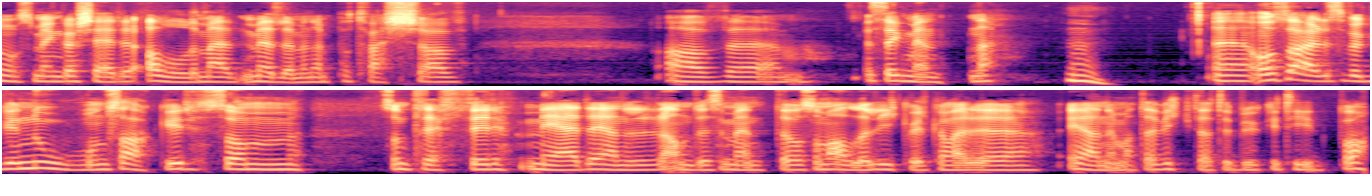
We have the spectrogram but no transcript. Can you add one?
noe som engasjerer alle med- medlemmene på tvers av, av segmentene. Eh, og så er det selvfølgelig noen saker som, som treffer mer det ene eller det andre sementet, og som alle likevel kan være enige om at det er viktig at vi bruker tid på.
